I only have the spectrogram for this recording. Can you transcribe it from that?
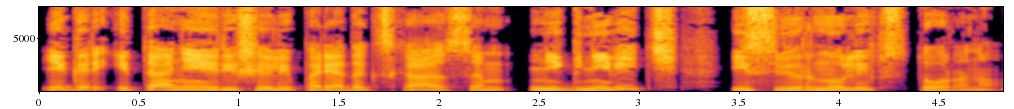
Игорь и Таня решили порядок с хаосом не гневить и свернули в сторону.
